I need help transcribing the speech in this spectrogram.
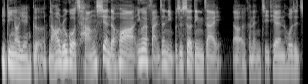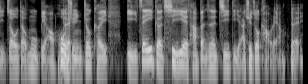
一定要严格。然后，如果长线的话，因为反正你不是设定在呃可能几天或是几周的目标，或许你就可以以这一个企业它本身的基底来去做考量。对。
